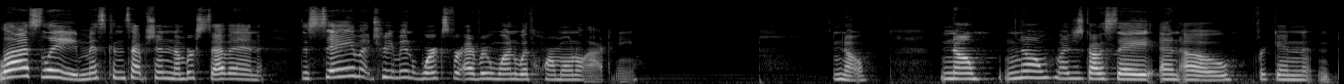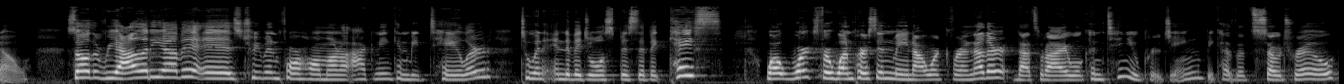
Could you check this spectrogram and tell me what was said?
Lastly, misconception number seven the same treatment works for everyone with hormonal acne. No, no, no, I just gotta say no freaking no. So, the reality of it is treatment for hormonal acne can be tailored to an individual specific case. What works for one person may not work for another. That's what I will continue preaching because it's so true.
